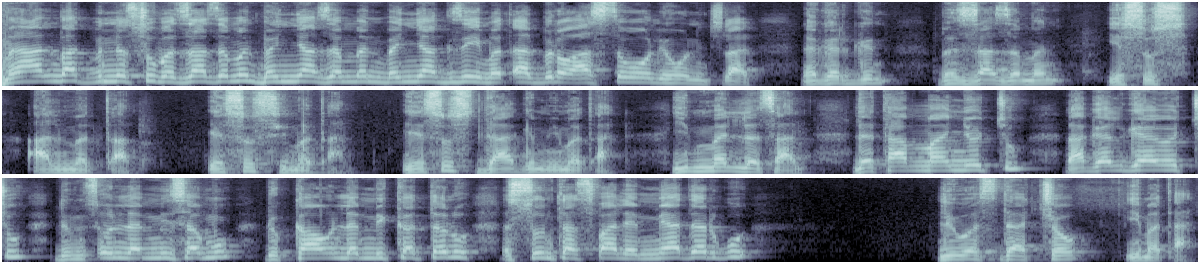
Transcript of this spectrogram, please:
ምናልባት ብነሱ በዛ ዘመን በእኛ ዘመን በእኛ ጊዜ ይመጣል ብለው አስበው ሊሆን ይችላል። ነገር ግን በዛ ዘመን ኢየሱስ አልመጣም። ኢየሱስ ይመጣል። ኢየሱስ ዳግም ይመጣል፣ ይመለሳል። ለታማኞቹ፣ ለአገልጋዮቹ፣ ድምፁን ለሚሰሙ፣ ዱካውን ለሚከተሉ፣ እሱን ተስፋ ለሚያደርጉ ሊወስዳቸው ይመጣል።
